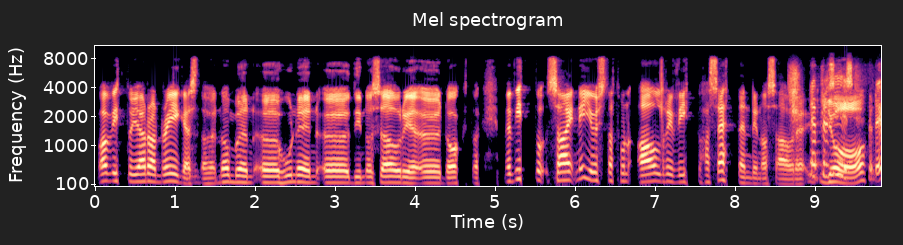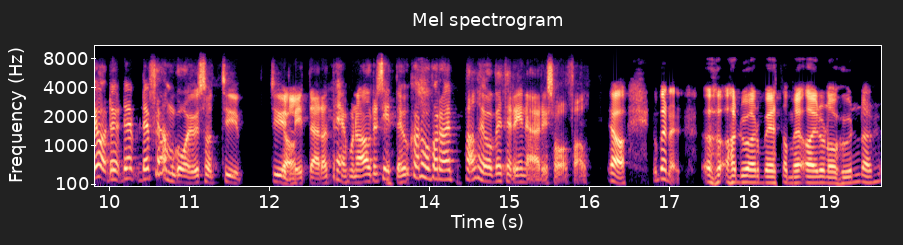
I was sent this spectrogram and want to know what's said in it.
Vad Vittu gör Rodriguez då? No, men, uh, hon är en uh, dinosaurie-doktor. Men Vittu, sa ni just att hon aldrig Vittu har sett en dinosaurie? Ja, precis. Ja. Ja, det, det, det framgår ju så typ, tydligt där att nej, hon har aldrig sett det. Hur kan hon vara en paleoveterinär i så fall? Ja, no, men, uh, har du arbetat med, I don't know, hundar?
